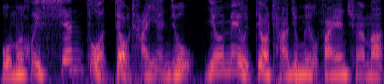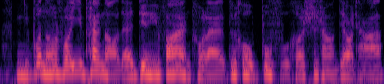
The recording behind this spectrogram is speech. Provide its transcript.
我们会先做调查研究，因为没有调查就没有发言权嘛。你不能说一拍脑袋定一方案出来，最后不符合市场调查，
